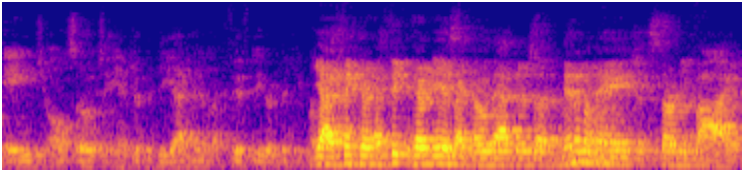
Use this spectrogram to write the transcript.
age also to enter the diaconate, like 50 or 55? Yeah, I think there. I think there is. I know that there's a minimum age It's 35,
